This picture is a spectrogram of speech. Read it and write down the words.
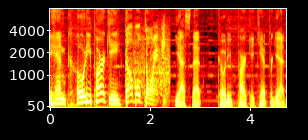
and Cody Parkey. Double doink. Yes, that Cody Parkey, can't forget.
